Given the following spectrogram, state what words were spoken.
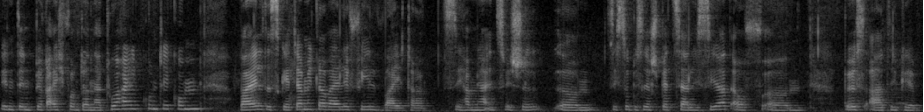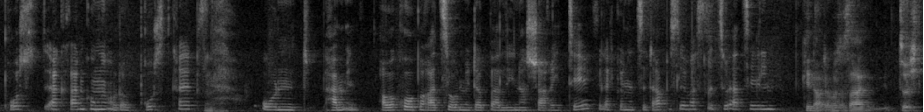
in den Bereich von der Naturheilkunde gekommen, weil das geht ja mittlerweile viel weiter. Sie haben ja inzwischen ähm, sich so ein bisschen spezialisiert auf ähm, bösartige Brusterkrankungen oder Brustkrebs Mhm. und haben in, auch Kooperation mit der Berliner Charité. Vielleicht können Sie da ein bisschen was dazu erzählen. Genau, da muss man sagen, durch,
